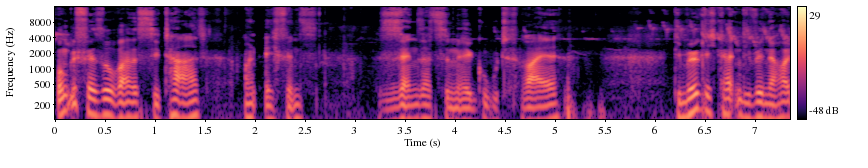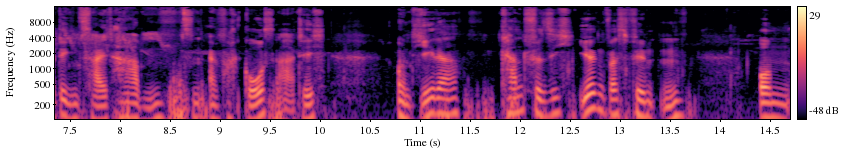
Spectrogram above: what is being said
Ungefähr so war das Zitat und ich finde es sensationell gut, weil die Möglichkeiten, die wir in der heutigen Zeit haben, sind einfach großartig und jeder kann für sich irgendwas finden, um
